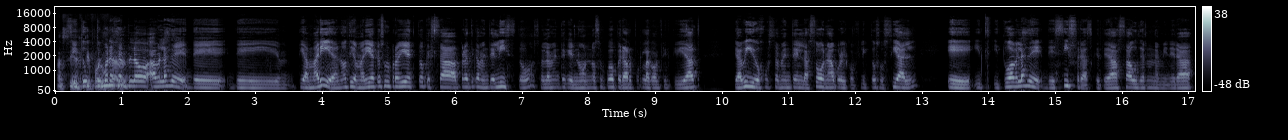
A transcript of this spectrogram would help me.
Así es tú, que por, tú, por ejemplo, hablas de, de, Tía María, ¿no? Tía María, que es un proyecto que está prácticamente listo, solamente que no, no se puede operar por la conflictividad que ha habido justamente en la zona, por el conflicto social. Eh, y, tú hablas de, cifras que te da Southern, la minera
